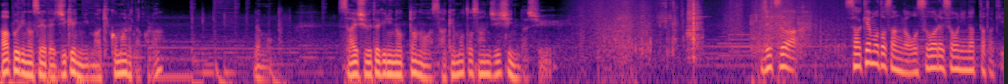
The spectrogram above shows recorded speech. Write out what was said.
アプリのせいで事件に巻き込まれたから？でも最終的に乗ったのは酒本さん自身だし。実は酒本さんが襲われそうになった時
